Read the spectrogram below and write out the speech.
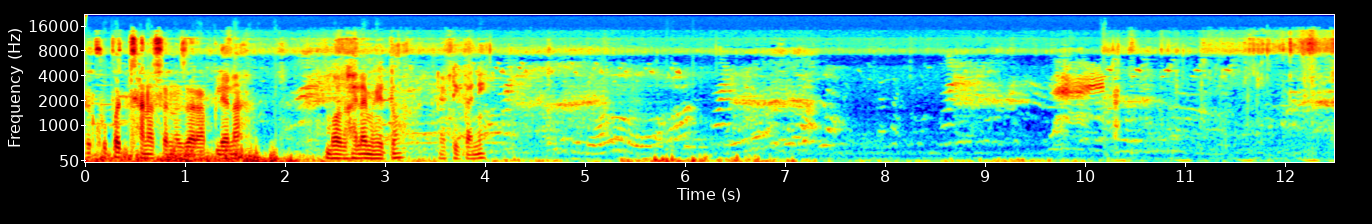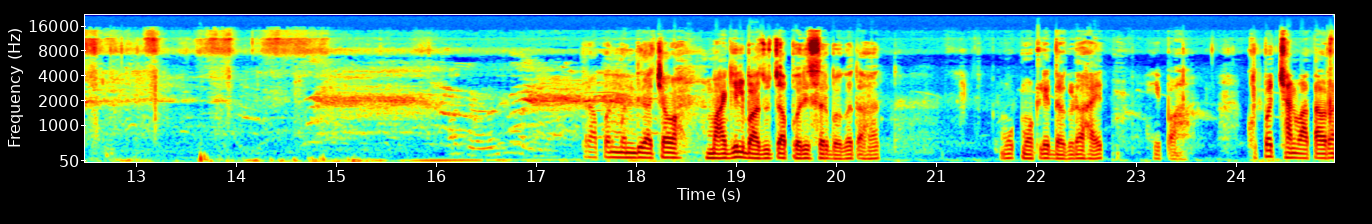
तर खूपच छान असा नजारा आपल्याला बघायला मिळतो या ठिकाणी. तर आपण मंदिराच्या मागील बाजूचा परिसर बघत आहात. मोठमोठले दगडं आहेत. हे पहा. खूपच छान वातावरण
